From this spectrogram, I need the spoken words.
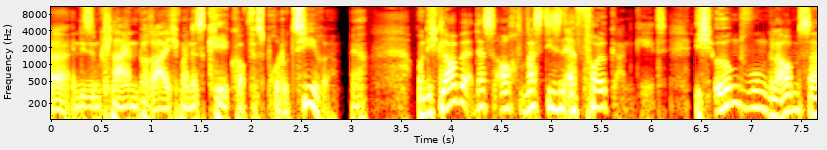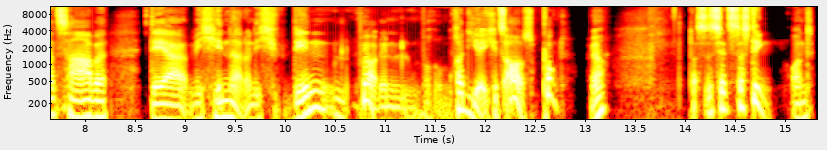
äh, in diesem kleinen Bereich meines Kehlkopfes produziere. Ja? Und ich glaube, dass auch was diesen Erfolg angeht, ich irgendwo einen Glaubenssatz habe, der mich hindert und ich den, ja, den radiere ich jetzt aus. Punkt. Ja, das ist jetzt das Ding. Und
